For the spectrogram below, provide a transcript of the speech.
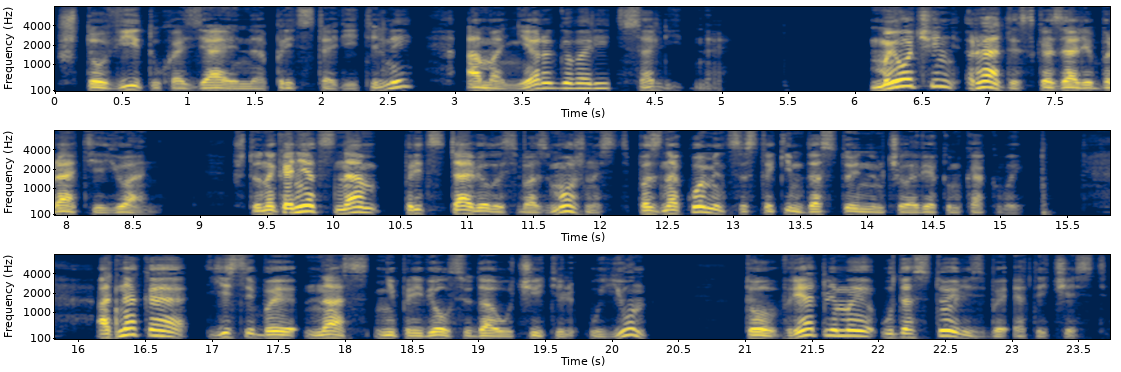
что вид у хозяина представительный, а манера говорить солидная. «Мы очень рады», — сказали братья Юань, «что, наконец, нам представилась возможность познакомиться с таким достойным человеком, как вы. Однако, если бы нас не привел сюда учитель Уюн, то вряд ли мы удостоились бы этой чести».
